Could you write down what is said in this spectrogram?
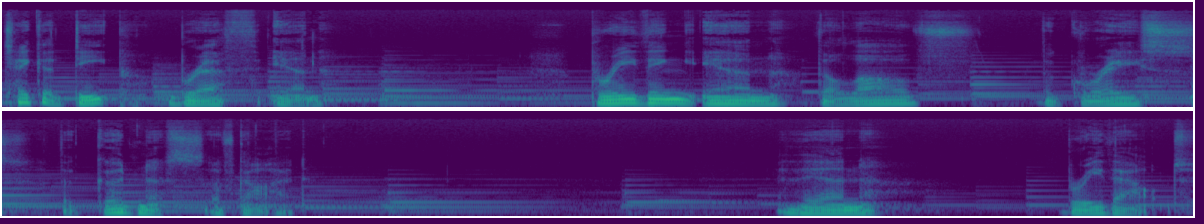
Take a deep breath in, breathing in the love, the grace, the goodness of God. And then breathe out,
